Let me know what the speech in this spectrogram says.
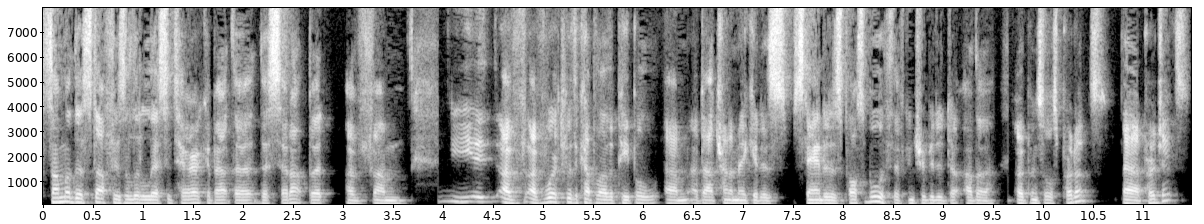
some of the stuff is a little esoteric about the the setup but i've um i've i've worked with a couple other people um, about trying to make it as standard as possible if they've contributed to other open source products uh, projects.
